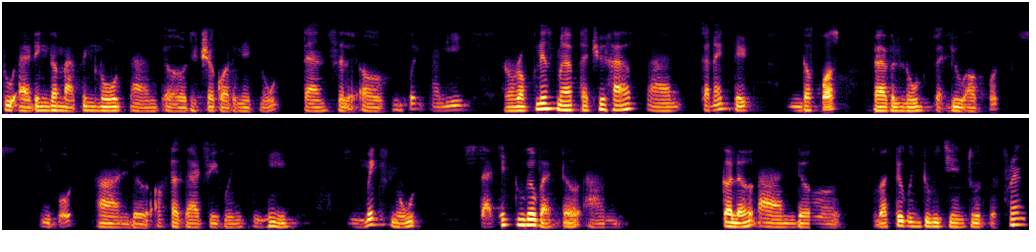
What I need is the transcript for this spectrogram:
to adding the mapping node and uh, texture coordinate node. Then select, uh, open any roughness map that you have and connect it in the first bevel node value output input and uh, after that we're going to need mix node set it to the vector and color and uh, the vector going to be changed to the reference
